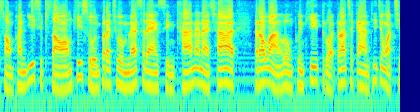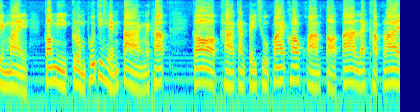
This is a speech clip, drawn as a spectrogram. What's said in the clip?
2022 ที่ศูนย์ประชุมและแสดงสินค้านานาชาติ ระหว่างลงพื้นที่ตรวจราชการที่จังหวัดเชียงใหม่ ก็มีกลุ่มผู้ที่เห็นต่างนะครับ ก็พากันไปชูป้ายข้อความต่อต้านและขับไล่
